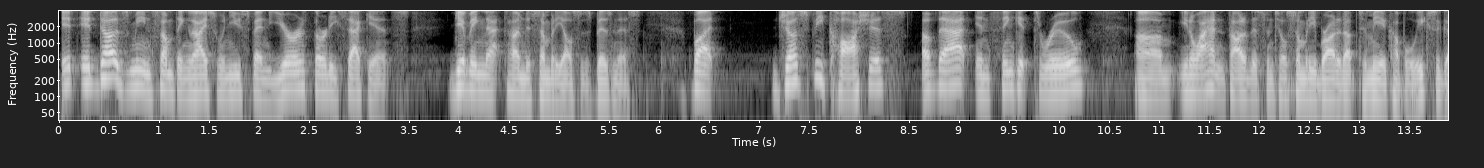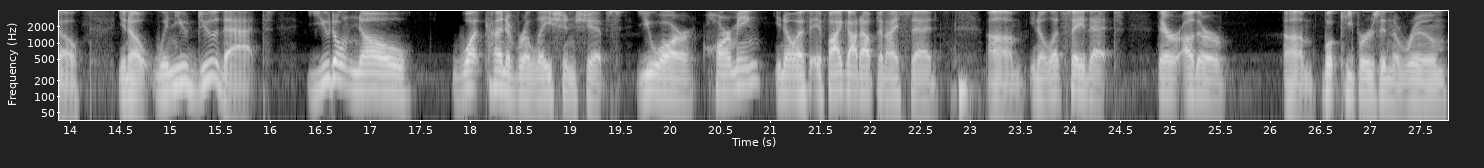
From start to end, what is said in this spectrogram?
it, it does mean something nice when you spend your 30 seconds giving that time to somebody else's business. But just be cautious of that and think it through. Um, you know, I hadn't thought of this until somebody brought it up to me a couple weeks ago. You know, when you do that, you don't know what kind of relationships you are harming. You know, if, if I got up and I said, um, you know, let's say that there are other um, bookkeepers in the room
